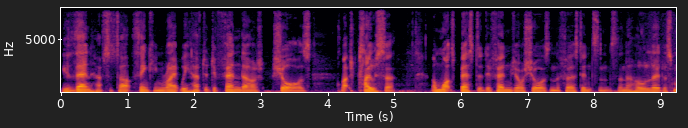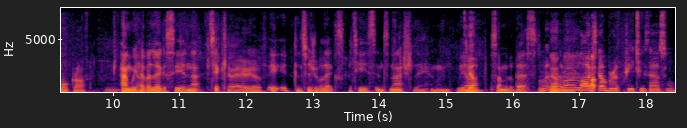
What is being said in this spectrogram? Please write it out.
you then have to start thinking, right, we have to defend our shores much closer. And what's best to defend your shores in the first instance than a whole load of small craft? And we have a legacy in that particular area of i- i- considerable expertise internationally. I mean, we have Yeah. some of the best. Remember, Yeah. there are a large Uh, number of P2000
